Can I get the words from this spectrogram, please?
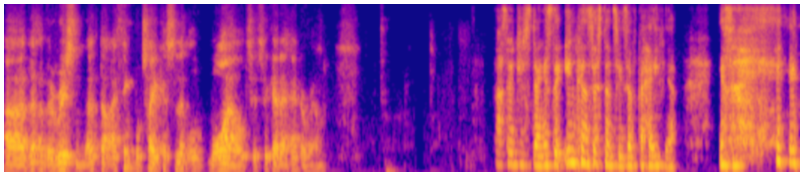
uh, that have arisen that, that I think will take us a little while to, to get our head around. That's interesting. It's the inconsistencies of behaviour, isn't it?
